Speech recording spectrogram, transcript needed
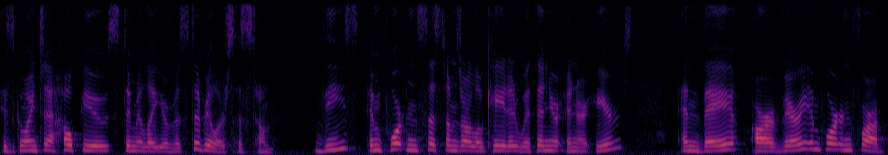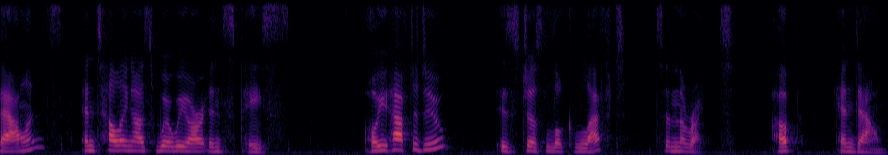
is going to help you stimulate your vestibular system. These important systems are located within your inner ears and they are very important for our balance and telling us where we are in space. All you have to do is just look left to the right, up and down.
